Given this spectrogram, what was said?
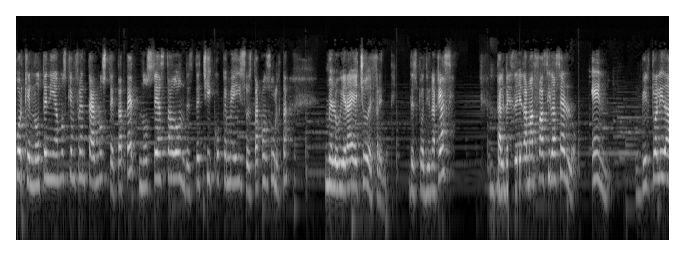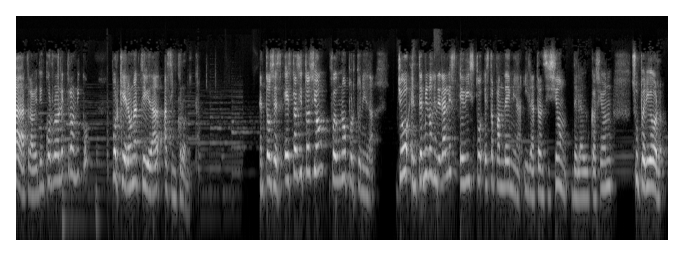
porque no teníamos que enfrentarnos tete a tete. No sé hasta dónde este chico que me hizo esta consulta me lo hubiera hecho de frente después de una clase. Tal vez era más fácil hacerlo en virtualidad a través de un correo electrónico porque era una actividad asincrónica. Entonces, esta situación fue una oportunidad. Yo, en términos generales, he visto esta pandemia y la transición de la educación superior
